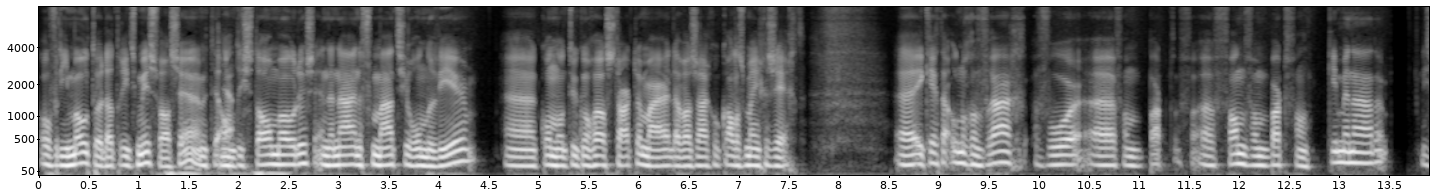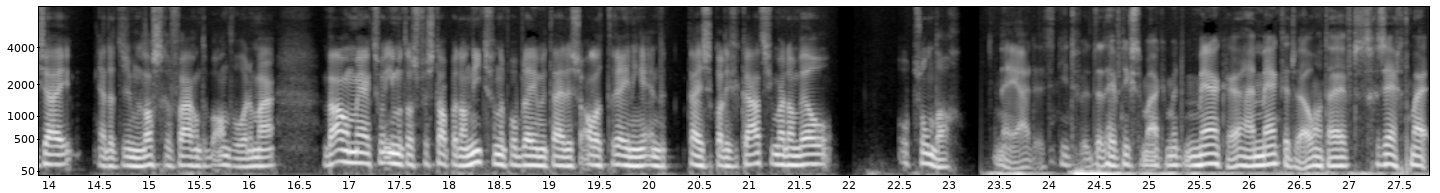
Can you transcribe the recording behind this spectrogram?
over die motor dat er iets mis was. Hè, met de Ja. anti-stalmodus. En daarna in de formatieronde weer. Eh kon natuurlijk nog wel starten, maar daar was eigenlijk ook alles mee gezegd. Eh, ik kreeg daar ook nog een vraag voor eh, van, Bart, van, van Bart van Kimmenade. Die zei, ja dat is een lastige vraag om te beantwoorden, maar waarom merkt zo iemand als Verstappen dan niet van de problemen tijdens alle trainingen en de, tijdens de kwalificatie, maar dan wel op zondag? Nee, ja, dat, is niet, dat heeft niks te maken met merken. Hij merkt het wel, want hij heeft het gezegd. Maar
